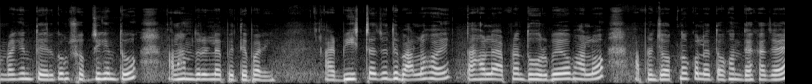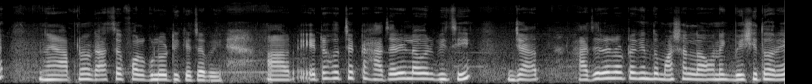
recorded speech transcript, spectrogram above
আমরা কিন্তু এরকম সবজি কিন্তু আলহামদুলিল্লাহ পেতে পারি। আর বীজটা যদি ভালো হয়, তাহলে আপনার ধরবেও ভালো। আপনি যত্ন করলে তখন দেখা যায় আপনার গাছে ফলগুলো টিকে যাবে। আর এটা হচ্ছে একটা হাজারি লাউয়ের বীজই জাত হাজারি লাউটা কিন্তু মাসাল্লাহ অনেক বেশি ধরে।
